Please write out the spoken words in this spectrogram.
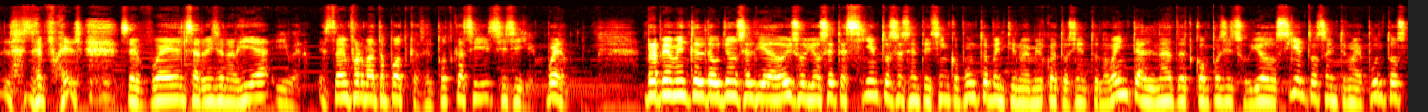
se fue, el, se fue el servicio de energía y bueno, está en formato podcast, el podcast sí, sí sigue. Bueno, rápidamente el Dow Jones el día de hoy subió 765 puntos, 29.490, el Nasdaq Composite subió 239 puntos,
